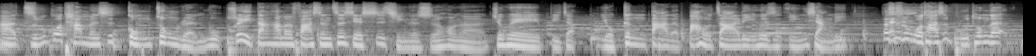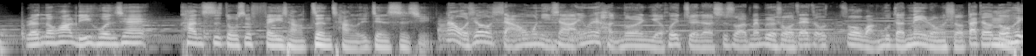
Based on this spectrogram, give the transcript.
啊，只不过他们是公众人物，所以当他们发生这些事情的时候呢，就会比较有更大的爆炸力或者是影响力。但是如果他是普通的人的话，离婚现在看似都是非常正常的一件事情。那我就想要问你一下，因为很多人也会觉得是说，那比如说我在做做网络的内容的时候，大家都会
